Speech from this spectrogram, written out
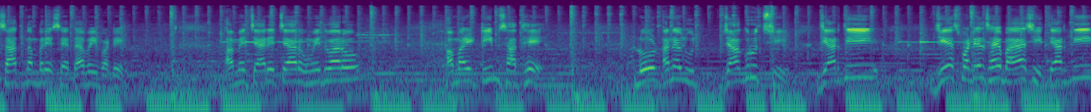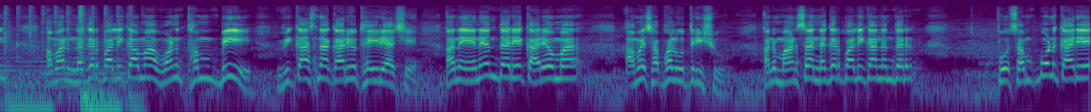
સાત નંબરે સેધાભાઈ પટેલ. અમે ચારે ચાર ઉમેદવારો અમારી ટીમ સાથે દોડ અને જાગૃત છીએ. જ્યારથી જે એસ પટેલ સાહેબ આવ્યા છીએ. ત્યારથી અમારા નગરપાલિકામાં વણથંભી વિકાસના કાર્યો થઈ રહ્યા છે. અને એને અંદર એ કાર્યોમાં અમે સફળ ઉતરીશું. અને માણસા નગરપાલિકાની અંદર સંપૂર્ણ કાર્ય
